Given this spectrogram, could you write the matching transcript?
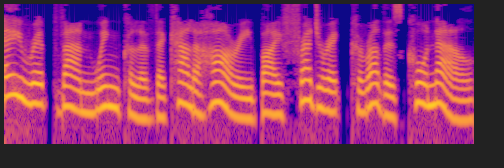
A. Rip Van Winkle of the Kalahari by Frederick Carruthers Cornell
